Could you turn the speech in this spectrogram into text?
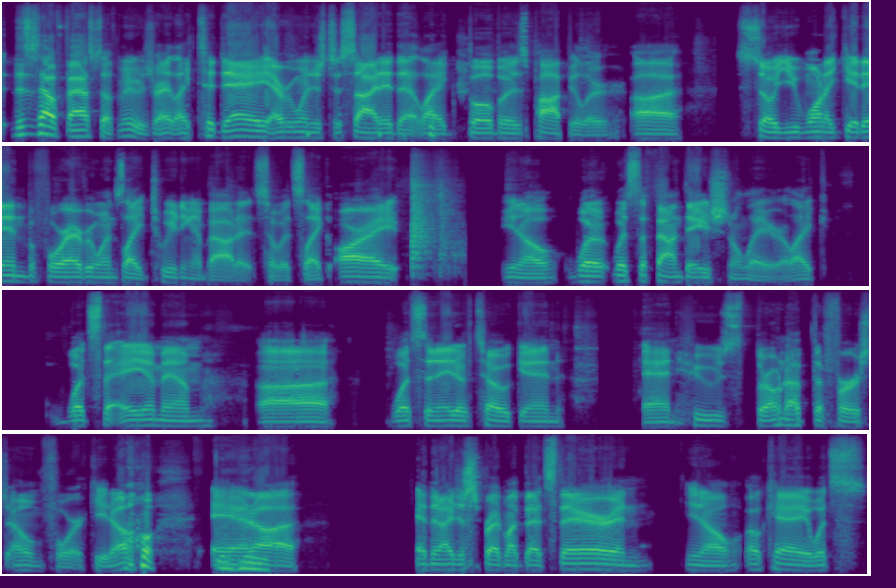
this is how fast stuff moves, right? Like today, everyone just decided that like boba is popular. Uh, so you want to get in before everyone's like tweeting about it. So it's like, all right, you know, what what's the foundational layer? Like, what's the AMM? Uh, what's the native token? And who's thrown up the first ohm fork? You know, and Mhm. uh, and then I just spread my bets there, and you know, okay, what's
